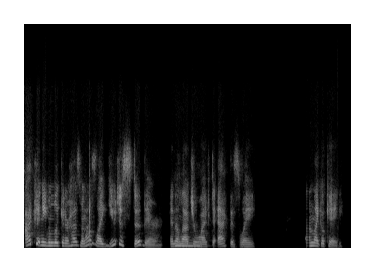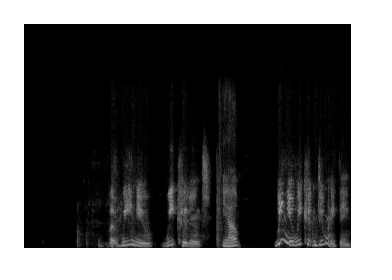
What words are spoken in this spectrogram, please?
i couldn't even look at her husband i was like you just stood there and allowed your Mm. wife to act this way i'm like okay but we knew we couldn't Yep. We knew we couldn't do anything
